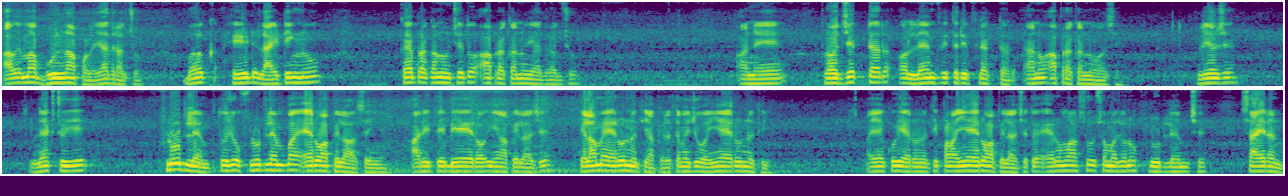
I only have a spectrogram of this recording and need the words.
હવે એમાં ભૂલ ના પડે, યાદ રાખજો. બક, હેડ લાઇટિંગનું કયા પ્રકારનું છે તો આ પ્રકારનું યાદ રાખજો. અને projector or lamp with reflector આનું આ પ્રકારનું હશે. ક્લિયર છે? નેક્સ્ટ જોઈએ ફ્લૂટ લેમ્પ તો જો ફ્લૂટ લેમ્પમાં એરો આપેલા હશે અહીંયા. આ રીતે બે એરો અહીંયા આપેલા છે. પહેલાંમાં એરો નથી આપેલા. તમે જો અહીંયા એરો નથી. અહીંયા કોઈ એરો નથી, પણ અહીંયા એરો આપેલા છે. તો એરોમાં શું સમજવાનું? ફ્લૂટ લેમ્પ છે. સાયરન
